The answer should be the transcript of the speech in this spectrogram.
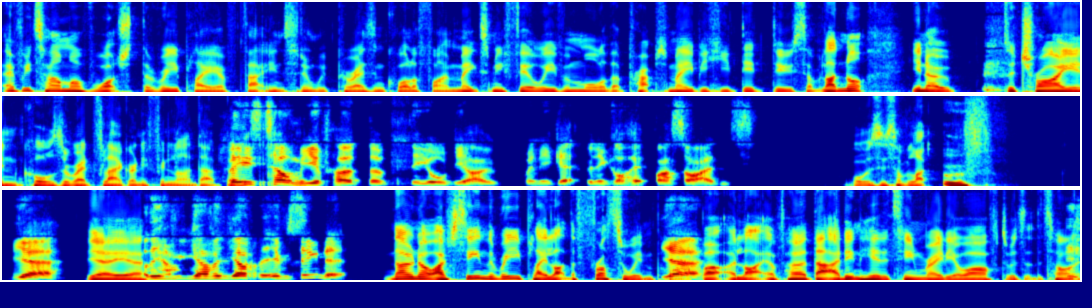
every time I've watched the replay of that incident with Perez in qualifying makes me feel even more that perhaps maybe he did do something like not you know to try and cause a red flag or anything like that. But Please tell me you've heard the, the audio when you get when he got hit by Sainz. what was this? Something like oof. Yeah, Yeah, yeah. Oh, you haven't, you haven't, you haven't, have you seen it? No, no, I've seen the replay, like the throttle input, Yeah. but I like I've heard that. I didn't hear the team radio afterwards at the time.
